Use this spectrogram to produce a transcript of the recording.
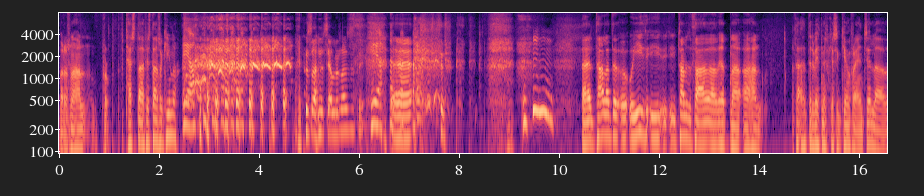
Bara svona hann testaði fyrst aðeins á Kína. Já, Svo hann er sjálfur rasisti. Já. En talandi og í, í, í talandi um það að, hérna, að hann það, þetta er vitneskja sem kemur frá Angel að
